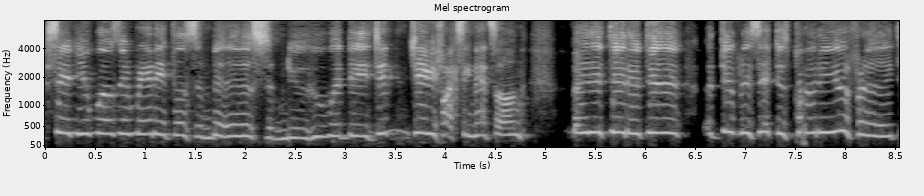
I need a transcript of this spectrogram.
Said you wasn't ready for some uh, some new ideas. Didn't Jamie Foxx sing that song? Definitely set this party afraid.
